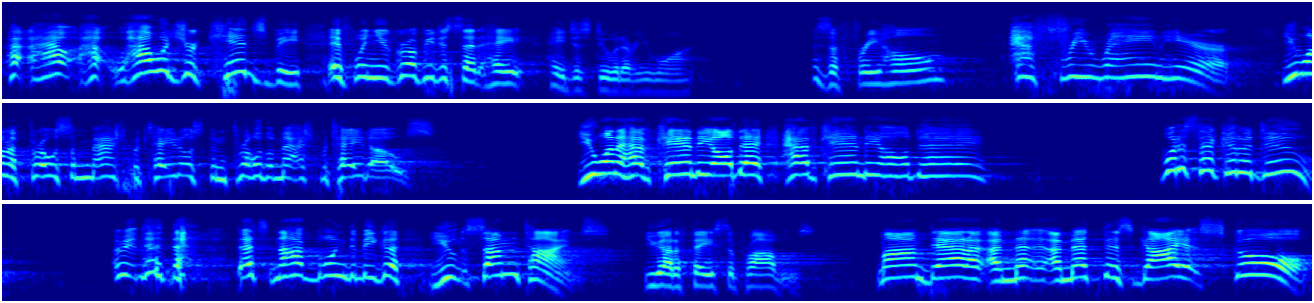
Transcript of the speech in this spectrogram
how, how, how would your kids be if when you grow up you just said, hey, hey, just do whatever you want? This is a free home. Have free rein here. You want to throw some mashed potatoes? Then throw the mashed potatoes. You want to have candy all day? Have candy all day. What is that going to do? I mean, that, that, that's not going to be good. You sometimes you got to face the problems. Mom, Dad, I, I, met, I met this guy at school.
